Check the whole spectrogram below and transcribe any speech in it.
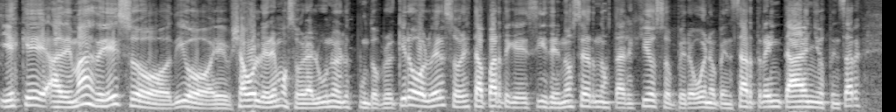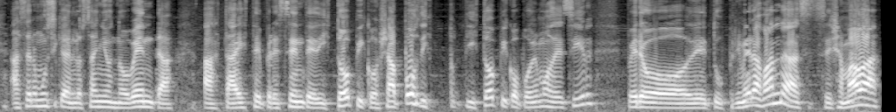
Y es que además de eso, digo, eh, ya volveremos sobre algunos de los puntos, pero quiero volver sobre esta parte que decís de no ser nostalgioso, pero bueno, pensar 30 años, pensar hacer música en los años 90 hasta este presente distópico, ya post-distópico podemos decir, pero de tus primeras bandas se llamaba,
